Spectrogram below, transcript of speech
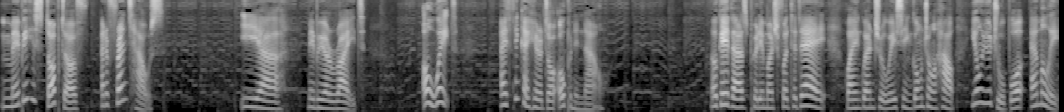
Maybe he stopped off at a friend's house. Yeah, maybe you're right. Oh, wait. I think I hear the door opening now. Okay, that's pretty much for today. 欢迎关注微信公众号“英语主播 Emily”，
